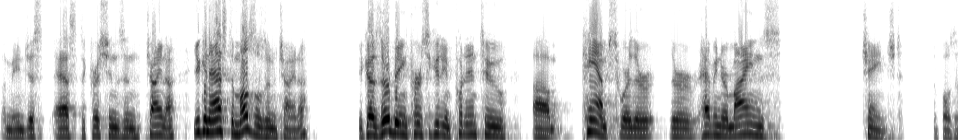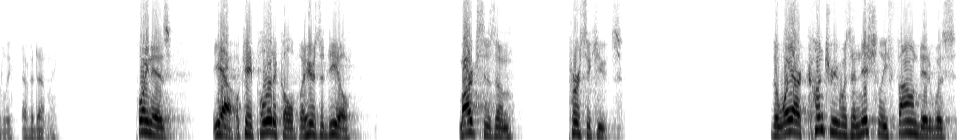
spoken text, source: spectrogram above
I mean, just ask the Christians in China. You can ask the Muslims in China because they're being persecuted and put into um, camps where they're, they're having their minds changed, supposedly, evidently. Point is, yeah, okay, political, but here's the deal Marxism persecutes. The way our country was initially founded was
